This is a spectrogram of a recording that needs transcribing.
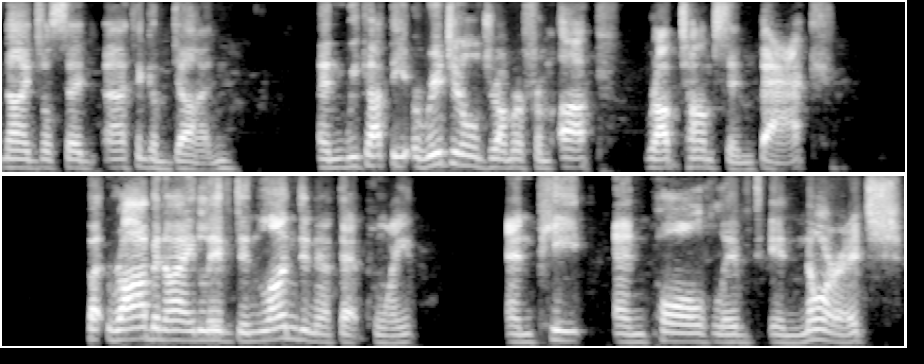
Nigel said, "I think I'm done," and we got the original drummer from Up, Rob Thompson, back. But Rob and I lived in London at that point, and Pete and Paul lived in Norwich.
